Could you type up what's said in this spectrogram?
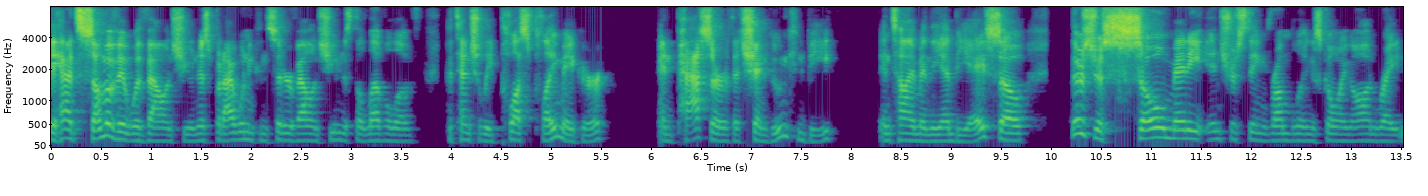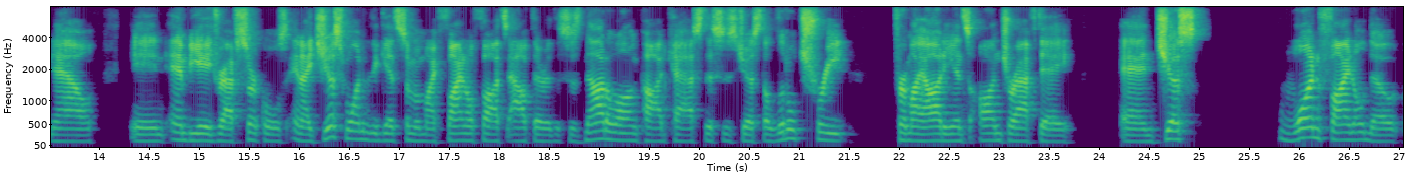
they had some of it with Valanciunas, but I wouldn't consider Valanciunas the level of potentially plus playmaker and passer that Sengun can be in time in the NBA. So there's just so many interesting rumblings going on right now in NBA draft circles. And I just wanted to get some of my final thoughts out there. This is not a long podcast. This is just a little treat for my audience on draft day. And just one final note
